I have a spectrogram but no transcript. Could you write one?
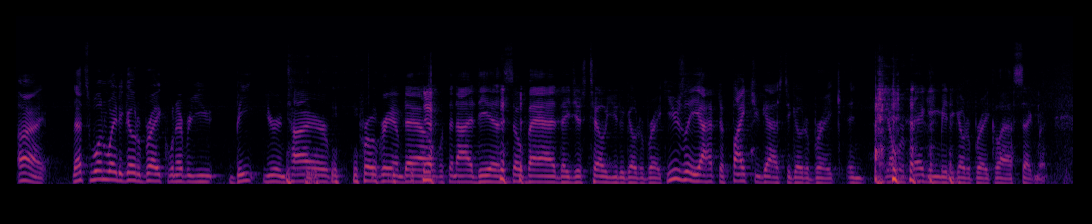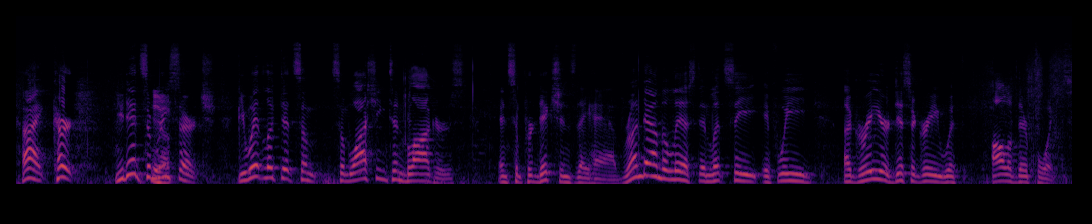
All right. That's one way to go to break whenever you beat your entire program down with an idea so bad they just tell you to go to break. Usually I have to fight you guys to go to break, and y'all were begging me to go to break last segment. All right, Kurt, you did some Yeah. research. You went looked at some, some Washington bloggers and some predictions they have. Run down the list and let's see if we agree or disagree with all of their points.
